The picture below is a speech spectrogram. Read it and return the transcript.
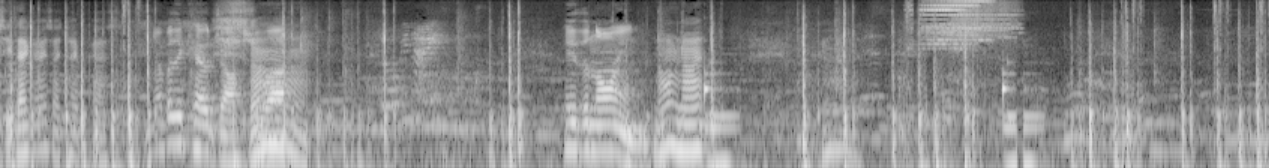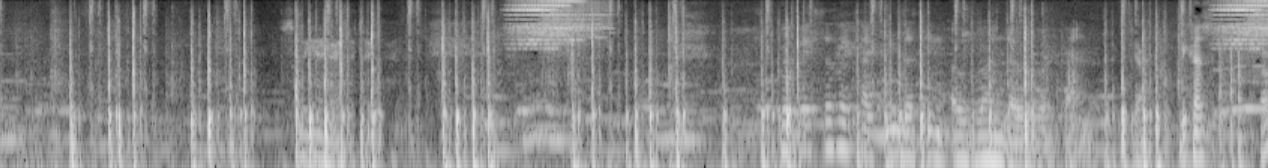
See that, guys? I type fast. Nobody killed Joshua. Stop. Don't be nice. He's annoying. No, I'm not. So yeah, guys, I type fast. You're basically typing the thing over and over again. Yeah. Because Always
